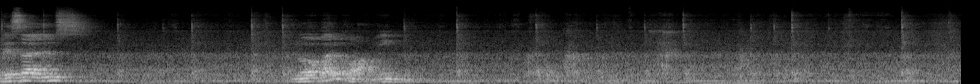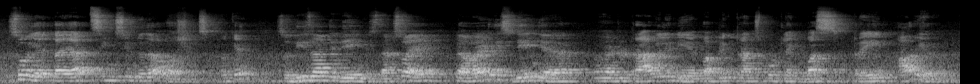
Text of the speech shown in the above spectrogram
results global warming. So yeah, the earth sinks into the oceans. Okay. So these are the dangers. That's why to avoid this danger, we have to travel in a public transport like bus, train, or aeroplane.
